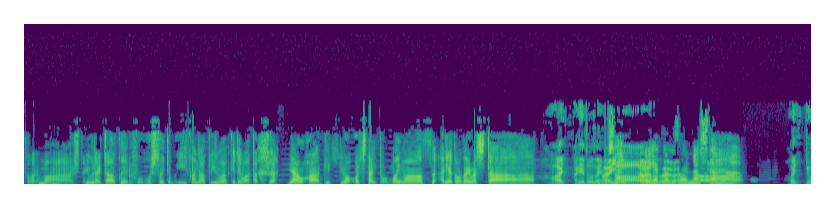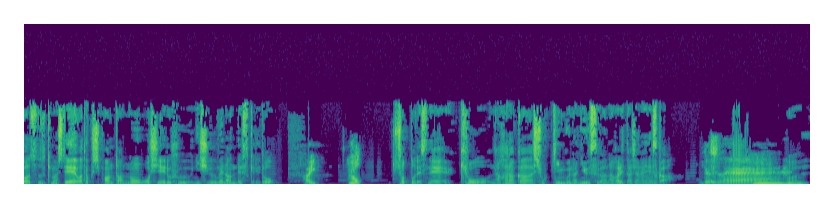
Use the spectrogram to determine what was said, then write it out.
だからまあ、一人ぐらいダークエルフを押しといてもいいかなというわけで、私は ヤオハーディッシュを押したいと思います。ありがとうございました。はい、ありがとうございましはた。ありがとうございました。はい。では続きまして、私パンタンの教える風2週目なんですけれど、はい。はい。ちょっとですね、今日なかなかショッキングなニュースが流れたじゃないですか。ですうね。ん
